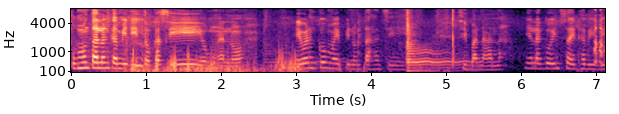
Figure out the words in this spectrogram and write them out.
Pumunta lang kami dito kasi yung ano, ewan ko may pinuntahan si si Banana. Yala go inside habibi.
